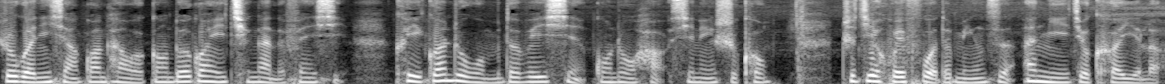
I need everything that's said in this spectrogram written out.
如果你想观看我更多关于情感的分析，可以关注我们的微信公众号“心灵时空”，直接回复我的名字“安妮”就可以了。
